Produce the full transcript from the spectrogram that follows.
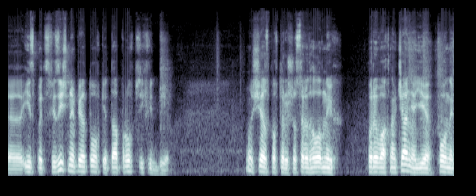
е, іспит з фізичної підготовки та профпсихвідбір. Ну, ще раз повторю, що серед головних переваг навчання є повне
